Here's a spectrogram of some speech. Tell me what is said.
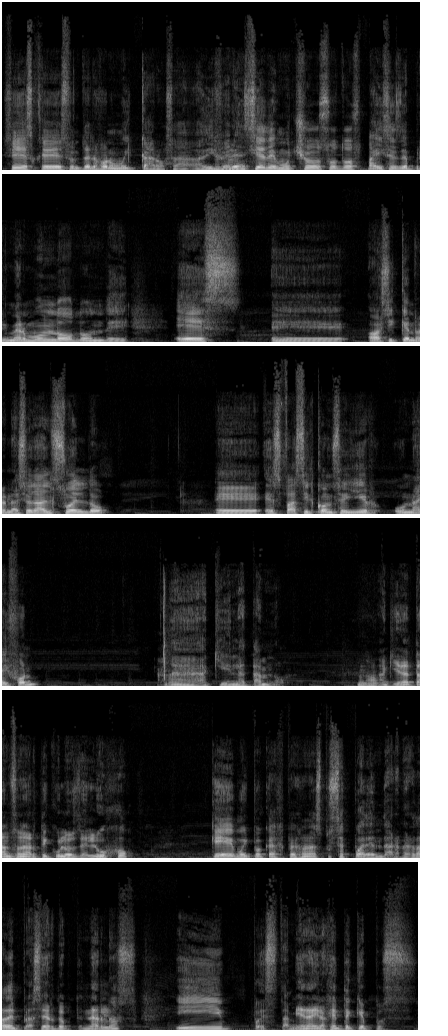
Sí, es que es un teléfono muy caro, o sea, a diferencia de muchos otros países de primer mundo donde es, eh, ahora sí que en relación al sueldo, eh, es fácil conseguir un iPhone. Ah, aquí en la TAM no. no. Aquí en la TAM son artículos de lujo que muy pocas personas pues se pueden dar, ¿verdad? El placer de obtenerlos. Y pues también hay la gente que pues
